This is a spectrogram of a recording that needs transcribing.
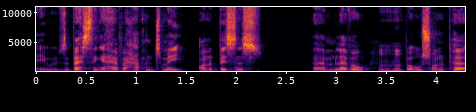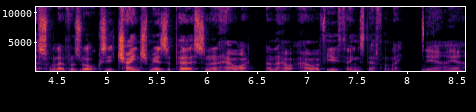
it was the best thing that ever happened to me on a business um, level, hmm but also on a personal level as well because it changed me as a person and how I and how, how I view things. Definitely, yeah, yeah.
